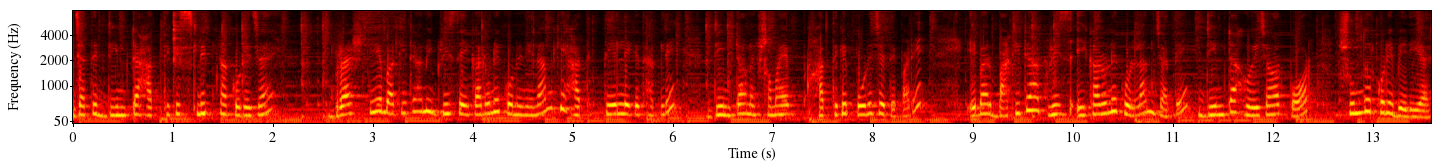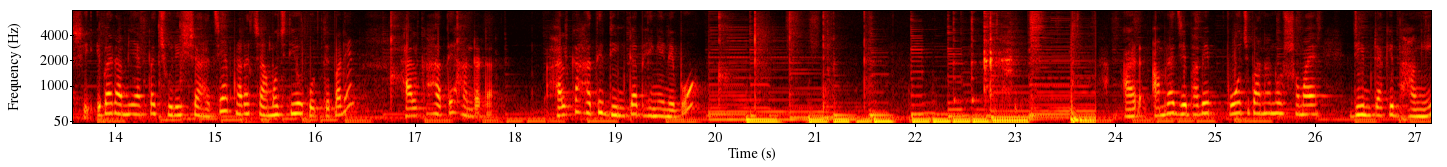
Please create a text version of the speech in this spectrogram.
যাতে ডিমটা হাত থেকে স্লিপ না করে যায়। ব্রাশ দিয়ে বাটিটা আমি গ্রিস এই কারণে করে নিলাম কি হাতে তেল লেগে থাকলে ডিমটা অনেক সময় হাত থেকে পড়ে যেতে পারে। এবার বাটিটা গ্রিস এই কারণে করলাম যাতে ডিমটা হয়ে যাওয়ার পর সুন্দর করে বেরিয়ে আসে। এবার আমি একটা ছুরির সাহায্যে আপনারা চামচ দিয়েও করতে পারেন। হালকা হাতে হান্ডাটা, হালকা হাতে ডিমটা ভেঙে নেব। আর আমরা যেভাবে পোচ বানানোর সময় ডিমটাকে ভাঙি,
